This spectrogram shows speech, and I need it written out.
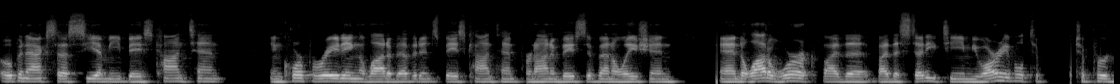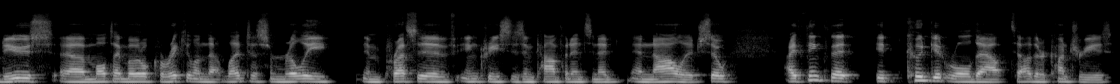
open access CME based content, incorporating a lot of evidence based content for non invasive ventilation, and a lot of work by the by the study team, you are able to to produce a multimodal curriculum that led to some really impressive increases in confidence and, and knowledge. So I think that it could get rolled out to other countries.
